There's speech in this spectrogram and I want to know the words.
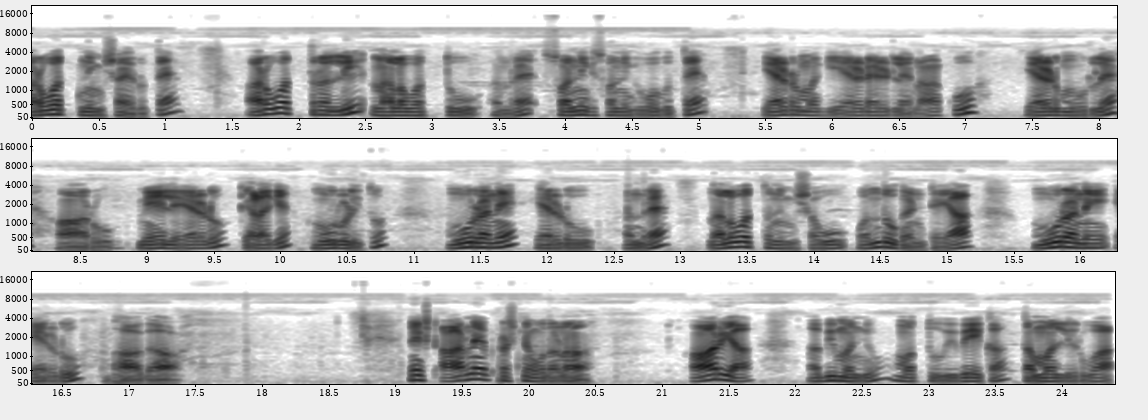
ಅರವತ್ತು ನಿಮಿಷ ಇರುತ್ತೆ. ಅರವತ್ತರಲ್ಲಿ ನಲವತ್ತು ಅಂದರೆ ಸೊನ್ನೆಗೆ ಸೊನ್ನೆಗೆ ಹೋಗುತ್ತೆ. ಎರಡು ಮಗ್ಗಿ ಎರಡೆರಡಲೆ ನಾಲ್ಕು, ಎರಡು ಮೂರಲೆ ಆರು. ಮೇಲೆ ಎರಡು, ಕೆಳಗೆ ಮೂರುಳಿತು. ಮೂರನೇ ಎರಡು. ಅಂದರೆ ನಲವತ್ತು ನಿಮಿಷವು ಒಂದು ಗಂಟೆಯ ಮೂರನೇ ಎರಡು ಭಾಗ. ನೆಕ್ಸ್ಟ್ ಆರನೇ ಪ್ರಶ್ನೆ ಓದೋಣ. ಆರ್ಯ, ಅಭಿಮನ್ಯು ಮತ್ತು ವಿವೇಕ ತಮ್ಮಲ್ಲಿರುವ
